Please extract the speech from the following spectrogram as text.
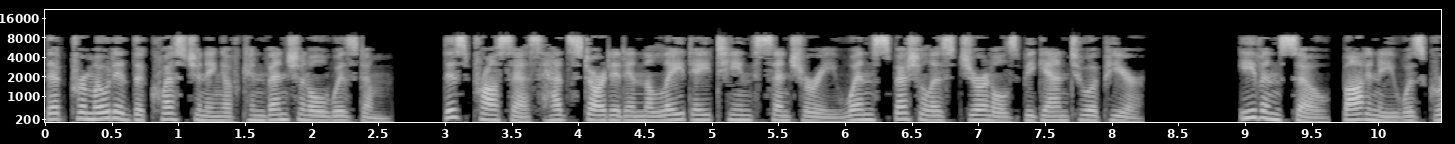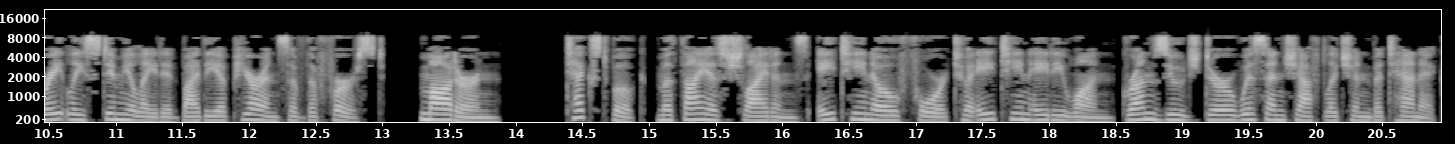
that promoted the questioning of conventional wisdom. This process had started in the late 18th century when specialist journals began to appear. Even so, botany was greatly stimulated by the appearance of the first modern Textbook, Matthias Schleidens 1804–1881 Grundzüge der wissenschaftlichen Botanik,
